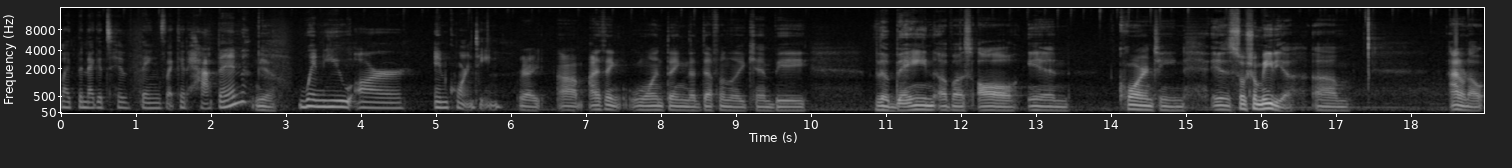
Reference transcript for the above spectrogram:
like the negative things that could happen Yeah, when you are in quarantine. Right. Um, I think one thing that definitely can be the bane of us all in quarantine is social media. Um, I don't know.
